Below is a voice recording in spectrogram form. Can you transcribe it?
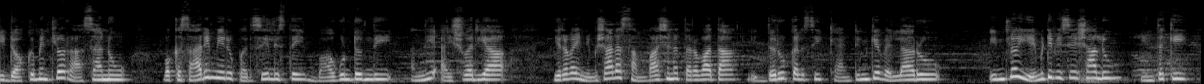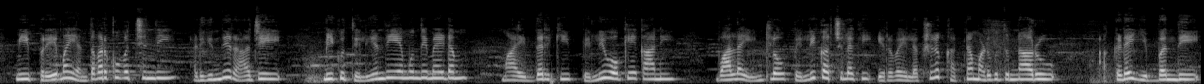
ఈ డాక్యుమెంట్లో రాశాను. ఒకసారి మీరు పరిశీలిస్తే బాగుంటుంది అంది ఐశ్వర్య. ఇరవై నిమిషాల సంభాషణ తర్వాత ఇద్దరూ కలిసి క్యాంటీన్కి వెళ్ళారు. ఇంట్లో ఏమిటి విశేషాలు? ఇంతకీ మీ ప్రేమ ఎంతవరకు వచ్చింది? అడిగింది రాజీ. మీకు తెలియంది ఏముంది మేడం? మా ఇద్దరికి పెళ్ళి ఓకే కానీ వాళ్ళ ఇంట్లో పెళ్ళి ఖర్చులకి ఇరవై లక్షలు కట్నం అడుగుతున్నారు. అక్కడే ఇబ్బంది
